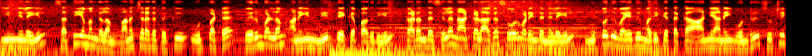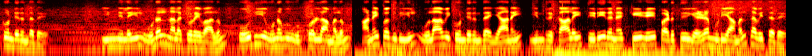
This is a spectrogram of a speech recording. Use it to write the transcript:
இந்நிலையில் சத்தியமங்கலம் வனச்சரகத்துக்கு உட்பட்ட பெரும்பள்ளம் அணையின் நீர்த்தேக்க பகுதியில் கடந்த சில நாட்களாக சோர்வடைந்த நிலையில் முப்பது வயது மதிக்கத்தக்க ஆண் யானை ஒன்று சுற்றி கொண்டிருந்தது. இந்நிலையில் உடல் நலக்குறைவாலும் போதிய உணவு உட்கொள்ளாமலும் அணைப்பகுதியில் உலாவிக் கொண்டிருந்த யானை இன்று காலை திடீரென கீழே படுத்து எழ முடியாமல் தவித்தது.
